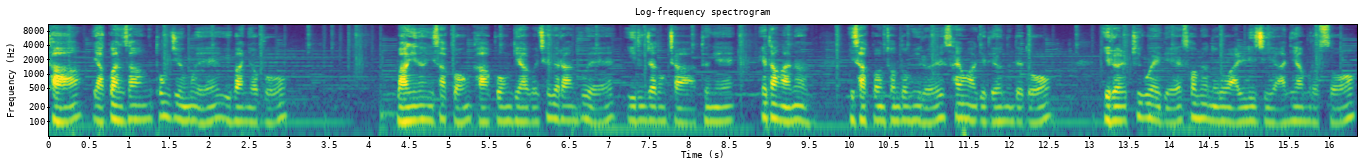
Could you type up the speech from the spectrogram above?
다 약관상 통지 의무의 위반 여부 망인은 이 사건 각 보험계약을 체결한 후에 이륜자동차 등에 해당하는 이 사건 전동휠을 사용하게 되었는데도 이를 피고에게 서면으로 알리지 아니함으로써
